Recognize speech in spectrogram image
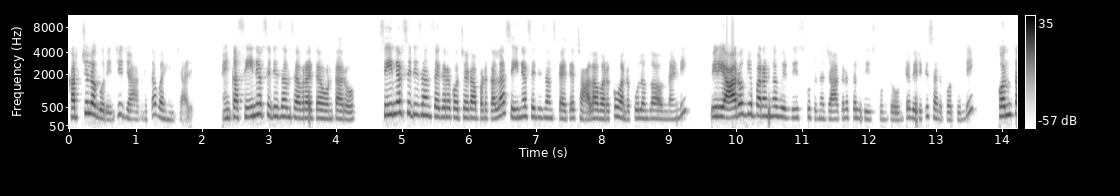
ఖర్చుల గురించి జాగ్రత్త వహించాలి. ఇంకా సీనియర్ సిటిజన్స్ ఎవరైతే ఉంటారో సీనియర్ సిటిజన్స్ దగ్గరకు వచ్చేటప్పటికల్లా సీనియర్ సిటిజన్స్కి అయితే చాలా వరకు అనుకూలంగా ఉందండి. వీరి ఆరోగ్యపరంగా వీరు తీసుకుంటున్న జాగ్రత్తలు తీసుకుంటూ ఉంటే వీరికి సరిపోతుంది. కొంత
